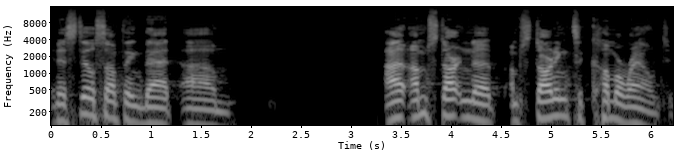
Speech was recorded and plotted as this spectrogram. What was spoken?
and it's still something that um, I, I'm starting to I'm starting to come around to.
